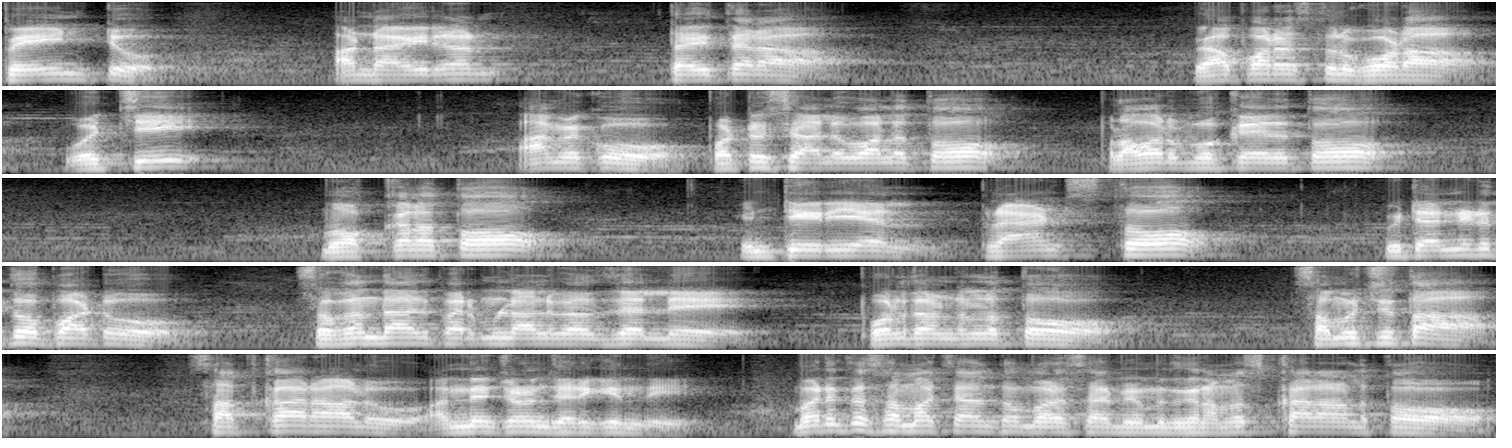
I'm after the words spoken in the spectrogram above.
పెయింట్ అండ్ ఐరన్ తదితర వ్యాపారస్తులు కూడా వచ్చి ఆమెకు పట్టు శాలువాలతో ఫ్లవర్ బొకేలతో మొక్కలతో ఇంటీరియల్ ప్లాంట్స్తో వీటన్నిటితో పాటు సుగంధాది పరిమళాలు వెదజల్లే పూలదండలతో సముచిత సత్కారాలు అందించడం జరిగింది. మరింత సమాచారంతో మరోసారి మీ ముందుకు నమస్కారాలతో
